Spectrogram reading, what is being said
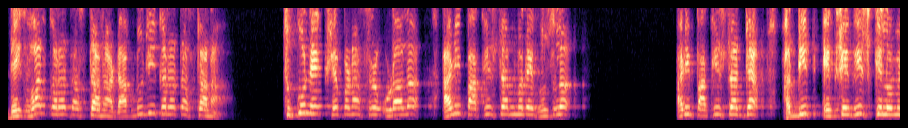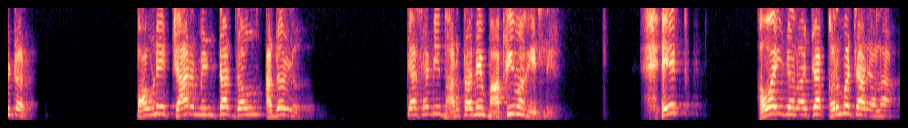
देखभाल करत असताना डागडुजी करत असताना चुकून एक क्षेपणास्त्र उडालं आणि पाकिस्तानमध्ये घुसलं. आणि पाकिस्तानच्या हद्दीत एकशे वीस किलोमीटर पावणे चार मिनिटात जाऊन आदळलं. त्यासाठी भारताने माफी मागितली. एक हवाई दलाच्या कर्मचाऱ्याला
